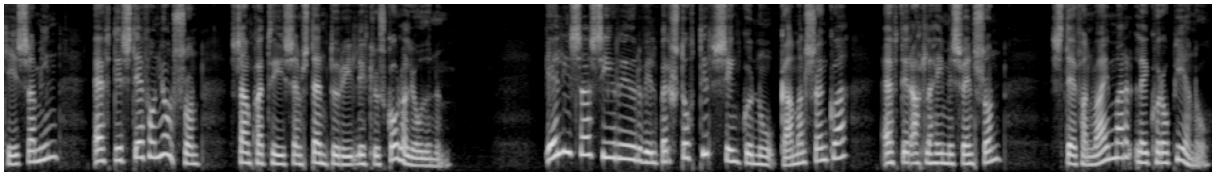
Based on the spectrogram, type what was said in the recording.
Kisa mín, eftir Stefán Jónsson, samkvæmt því sem stendur í litlu skólaljóðunum. Elísa Sigriður Vilbergsdóttir syngur nú Gamansöngva eftir Allaheimi Sveinsson, Stefan Væmar leikur á piano.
